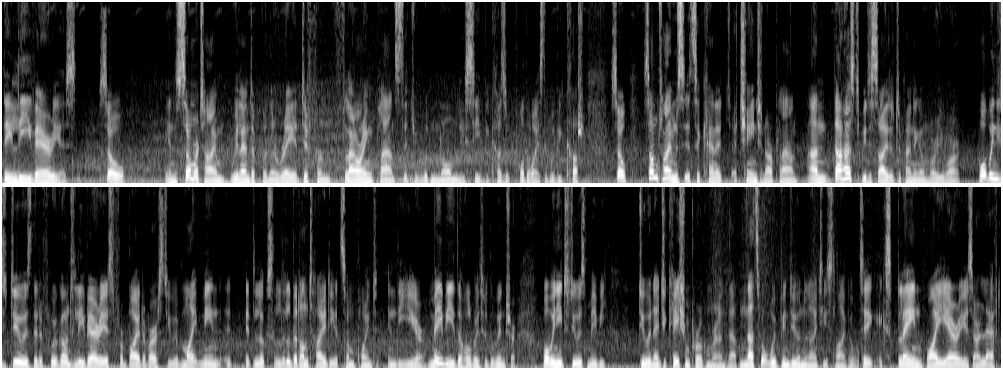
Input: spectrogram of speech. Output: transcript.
they leave areas. So in summertime, we'll end up with an array of different flowering plants that you wouldn't normally see because otherwise they would be cut. So sometimes it's a kind of a change in our plan, and that has to be decided depending on where you are. What we need to do is that if we're going to leave areas for biodiversity, it might mean it, it looks a little bit untidy at some point in the year, maybe the whole way through the winter. What we need to do is maybe do an education program around that, and that's what we've been doing in IT Sligo to explain why areas are left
